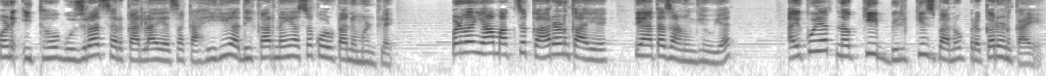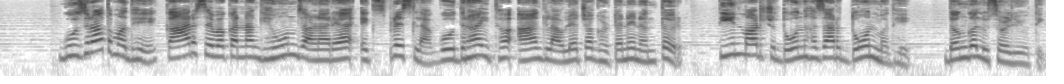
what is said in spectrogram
पण इथं गुजरात सरकारला याचा काहीही अधिकार नाही असं कोर्टानं म्हटलंय. पण मग यामागचं कारण काय आहे ते आता जाणून घेऊयात. ऐकूयात नक्की बिल्किस बानो प्रकरण काय आहे. गुजरातमध्ये कार सेवकांना घेऊन जाणाऱ्या एक्सप्रेसला गोध्रा इथं आग लावल्याच्या घटनेनंतर तीन मार्च दोन हजार दोन मध्ये दंगल उसळली होती.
